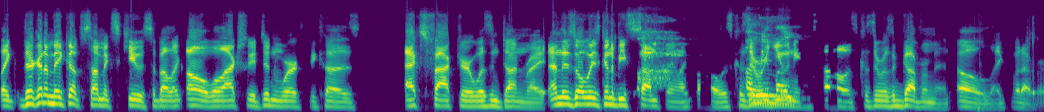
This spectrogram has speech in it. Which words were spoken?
Like, they're gonna make up some excuse about like, oh, well, actually, it didn't work because X factor wasn't done right, and there's always gonna be something like, oh, it's because I there mean, were like- unions. Oh, it's because there was a government. Oh, like whatever.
